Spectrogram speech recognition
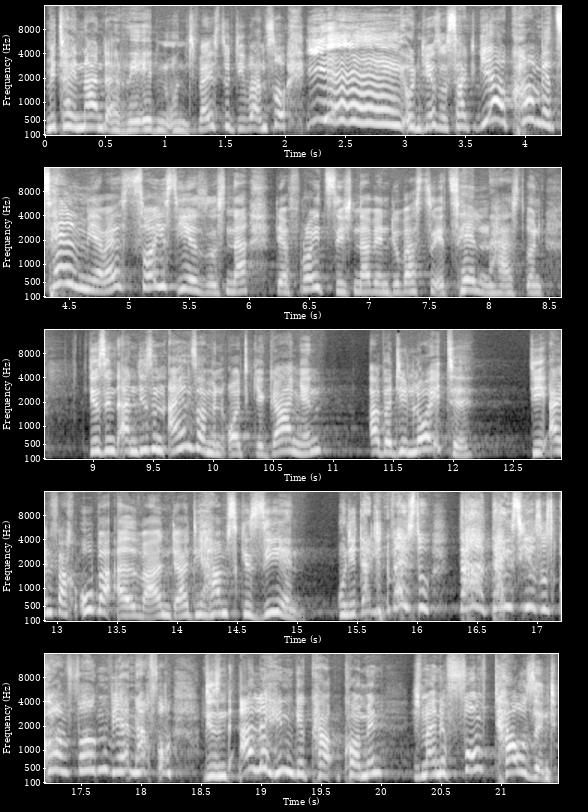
miteinander reden. Und weißt du, die waren so, yay! Und Jesus sagt, ja, komm, erzähl mir, weißt du, so ist Jesus, na, der freut sich, na, wenn du was zu erzählen hast. Und die sind an diesen einsamen Ort gegangen Aber die Leute, die einfach überall waren da, die haben es gesehen. Und die dachten, weißt du, da, da ist Jesus, komm, folgen wir nach vorne. Die sind alle hingekommen. Ich meine, 5000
